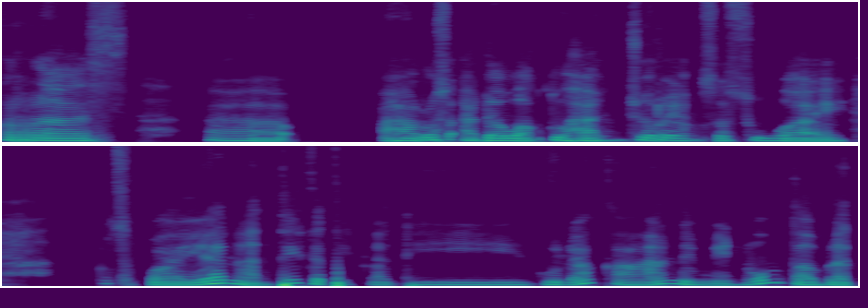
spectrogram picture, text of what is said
keras. Harus ada waktu hancur yang sesuai supaya nanti ketika digunakan diminum tablet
